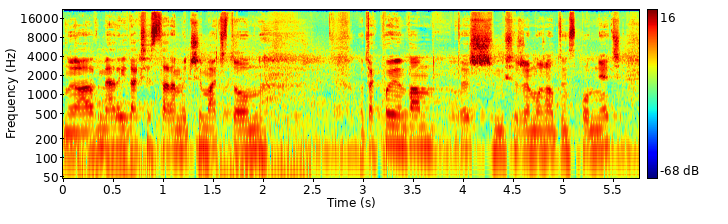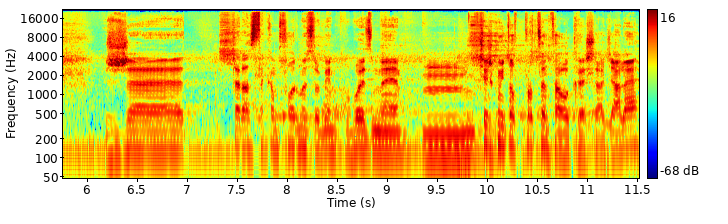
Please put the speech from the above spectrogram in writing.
No a w miarę i tak się staramy trzymać tą no tak powiem Wam, też myślę, że można o tym wspomnieć, że teraz taką formę zrobiłem, powiedzmy, mm, ciężko mi to w procentach określać, ale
